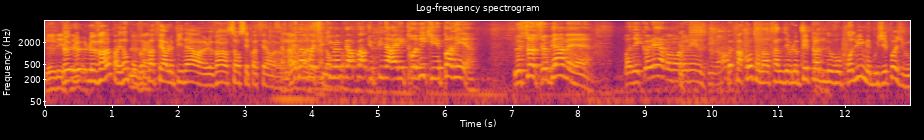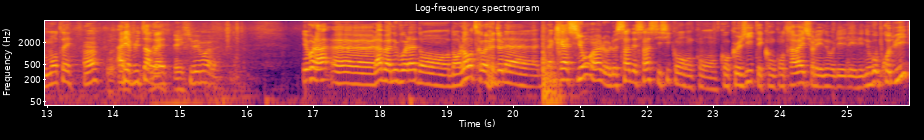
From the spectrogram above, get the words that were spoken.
Le, les Le, œufs. le- le vin, par exemple, Le on peut vin. pas faire le pinard. Le vin, ça, on sait pas faire. euh, marche bah, moi, le celui qui veut me faire voir du pinard électronique, il est pas né. hein. Le sauce, je veux bien, mais pas déconner à un moment donné aussi, non Bah, par contre, on est en train de développer plein de nouveaux produits, mais bougez pas, je vais vous montrer. Hein Allez, à plus tard, suivez-moi. Et voilà, euh, là, bah, nous voilà dans, dans l'antre de la, création, hein, le, le sein des saints, c'est ici qu'on cogite et qu'on travaille sur les, nou- les, les- les nouveaux produits.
